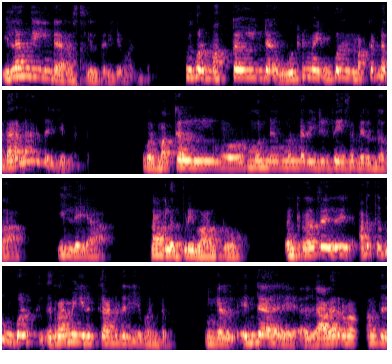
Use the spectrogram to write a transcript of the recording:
இலங்கையின் அரசியல் தெரிய வேண்டும். உங்கள் மக்களின் உரிமை உங்கள் மக்களின் வரலாறு தெரிய வேண்டும். உங்கள் மக்கள் முன்ன முன்னர் இரு தேசம் இருந்ததா? இல்லையா? நாங்கள் எப்படி வாழ்கிறோம் என்றது அடுத்தது உங்களுக்கு இறமை இருக்கான்னு தெரிய வேண்டும். நீங்கள் எந்த அவர் வந்து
